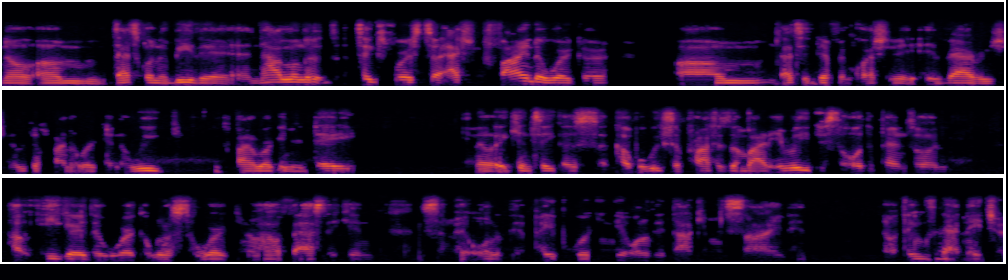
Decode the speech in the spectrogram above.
You know, um, that's going to be there. And how long it takes for us to actually find a worker, um, that's a different question. It, it varies. You know, we can find work in a week, we can find work in a day. You know, it can take us a couple weeks to process somebody. It really just all depends on how eager the worker wants to work. You know, how fast they can submit all of their paperwork and get all of their documents signed, and you know, things of that nature.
